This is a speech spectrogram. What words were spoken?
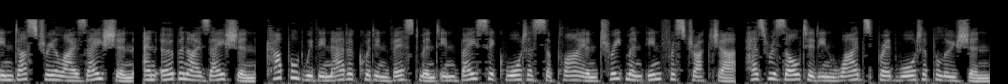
industrialization, and urbanization, coupled with inadequate investment in basic water supply and treatment infrastructure, has resulted in widespread water pollution.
